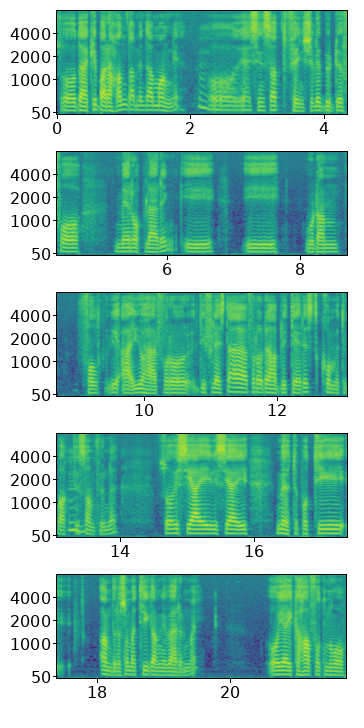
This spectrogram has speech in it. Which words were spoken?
Så det er ikke bare han, da, men det er mange. Og jeg syns at fengselet burde få mer opplæring i, i hvordan folk Vi er jo her for å De fleste er for å rehabiliteres, komme tilbake til samfunnet. Så hvis jeg, hvis jeg møter på ti andre som er ti ganger verre enn meg, og jeg ikke har fått noen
